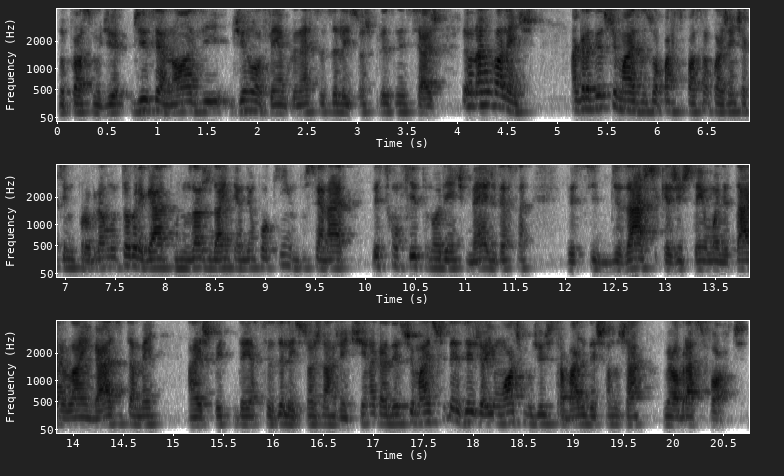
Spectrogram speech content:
no próximo dia 19 de novembro, nessas eleições presidenciais. Leonardo Valente, agradeço demais a sua participação com a gente aqui no programa. Muito obrigado por nos ajudar a entender um pouquinho do cenário desse conflito no Oriente Médio, dessa desse desastre que a gente tem humanitário lá em Gaza e também a respeito dessas eleições na Argentina. Agradeço demais e te desejo aí um ótimo dia de trabalho, deixando já o meu abraço forte.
